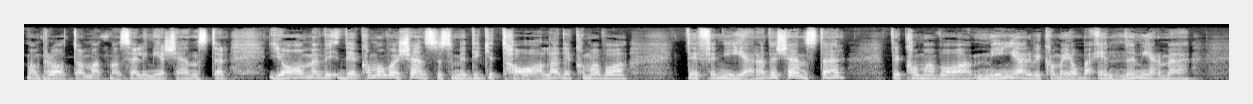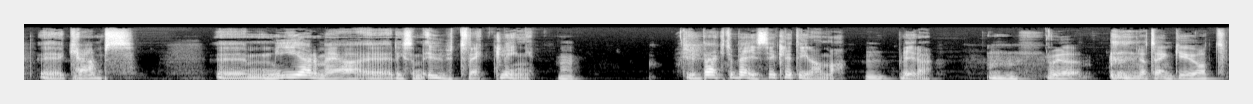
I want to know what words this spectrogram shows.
man pratar om att man säljer mer tjänster. Ja, men vi, det kommer att vara tjänster som är digitala. Det kommer att vara definierade tjänster. Det kommer att vara mer, vi kommer att jobba ännu mer med eh, camps. Eh, mer med eh, liksom utveckling. Mm. Back to basic lite grann va? Mm. Blir det. Mm. Och jag, jag tänker ju att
